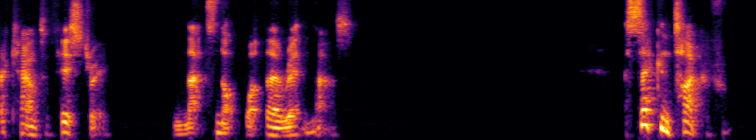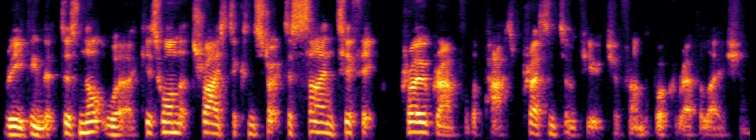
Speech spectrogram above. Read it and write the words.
account of history. And that's not what they're written as. A second type of reading that does not work is one that tries to construct a scientific program for the past, present, and future from the book of Revelation.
